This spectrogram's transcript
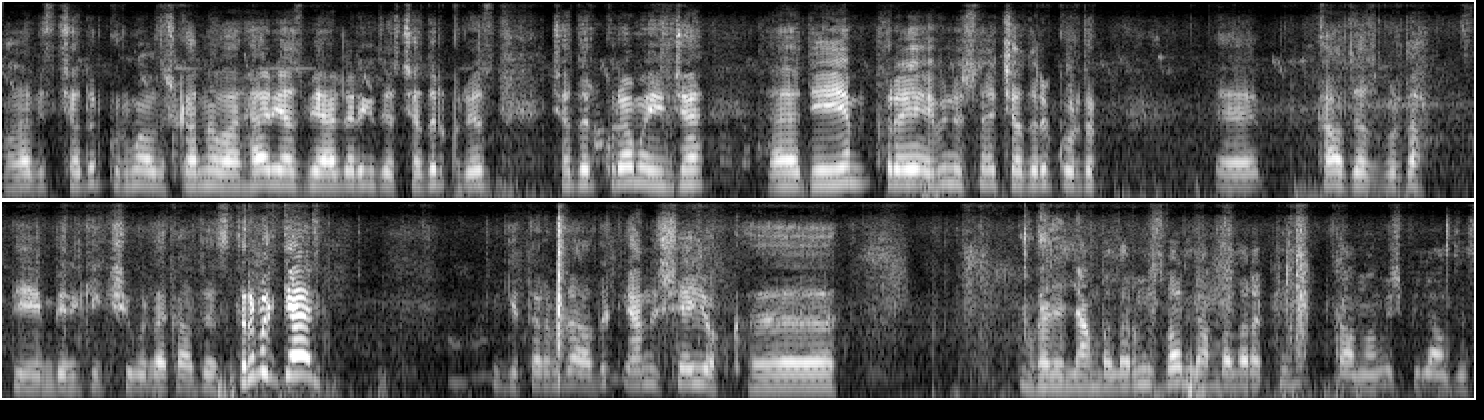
Valla biz çadır kurma alışkanlığı var. Her yaz bir yerlere gidiyoruz. Çadır kuruyoruz. Çadır kuramayınca e, diyeyim buraya evin üstüne çadırı kurduk. E, kalacağız burada. Diyeyim bir iki kişi burada kalacağız. Tırmık gel. Gitarımızı aldık. Yalnız şey yok. E, böyle lambalarımız var. Lambalara pil kalmamış. Pil alacağız.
